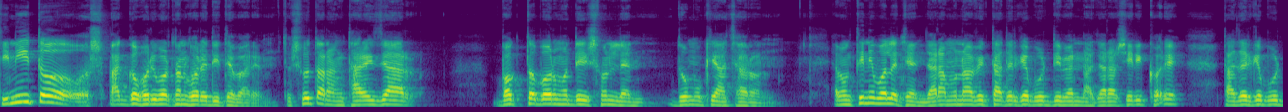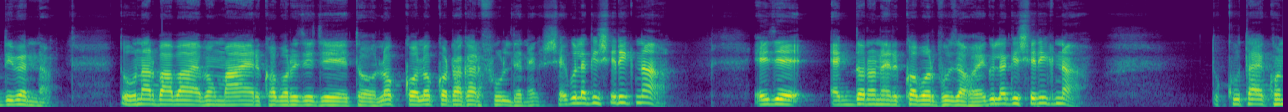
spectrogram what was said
তিনি তো ভাগ্য পরিবর্তন করে দিতে পারেন। তো সুতরাং তারেকজার বক্তব্যর মধ্যেই শুনলেন, দুমুখী আচরণ। এবং তিনি বলেছেন, যারা মুনাফিক তাদেরকে ভোট দিবেন না, যারা শিরিক করে তাদেরকে ভোট দিবেন না। তো ওনার বাবা এবং মায়ের খবরে যে যে, তো লক্ষ লক্ষ টাকার ফুল দেন সেগুলা কি শিরিক না? এই যে এক ধরনের কবর পূজা হয়, এগুলা কি শিরিক না? তো কোথায় এখন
